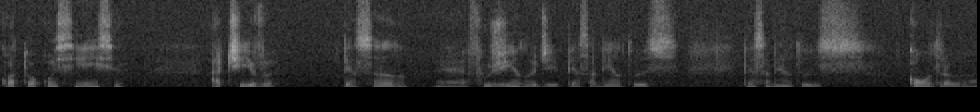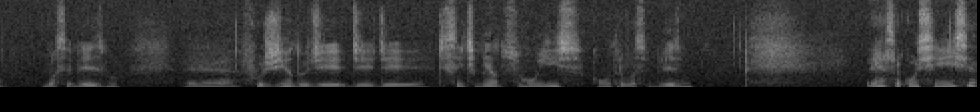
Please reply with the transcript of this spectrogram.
com a tua consciência ativa, pensando é, fugindo de pensamentos, pensamentos contra você mesmo, é, fugindo de, de, de, de sentimentos ruins contra você mesmo. Essa consciência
